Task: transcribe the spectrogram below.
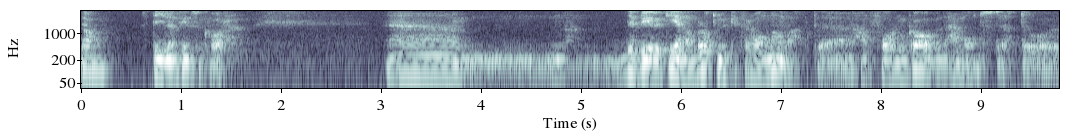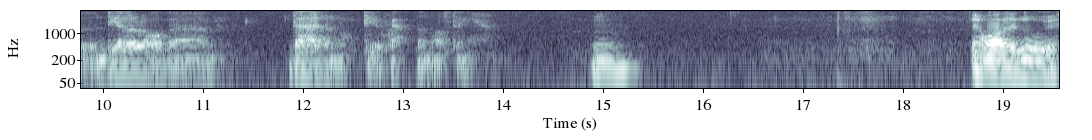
Ja. stilen finns ju kvar. Ehm, Det blev ett genombrott mycket för honom att eh, han formgav det här monstret och delar av eh, världen och eh, skeppen och allting. Mm. Ja, nog,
